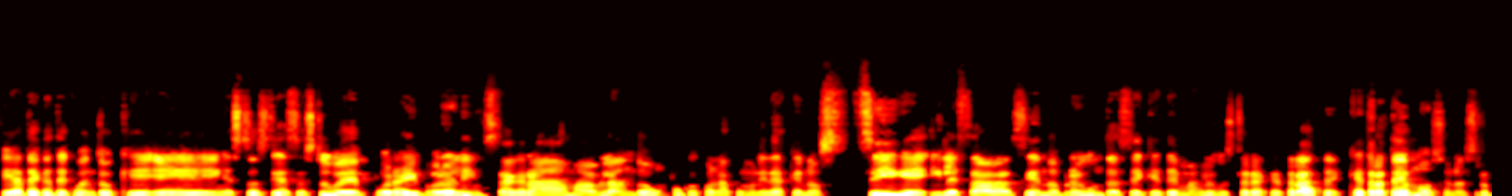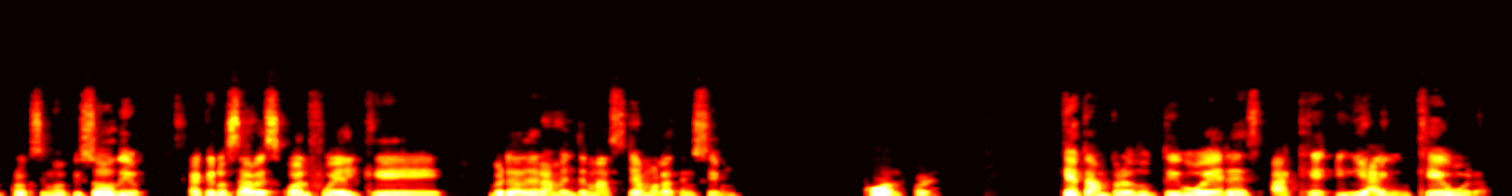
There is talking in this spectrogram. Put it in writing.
fíjate que te cuento que eh, en estos días estuve por ahí por el Instagram hablando un poco con la comunidad que nos sigue y le estaba haciendo preguntas de qué temas le gustaría que trate, que tratemos en nuestro próximo episodio. A que no sabes cuál fue el que verdaderamente más llamó la atención. ¿Cuál fue? ¿Qué tan productivo eres a qué, y en qué hora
